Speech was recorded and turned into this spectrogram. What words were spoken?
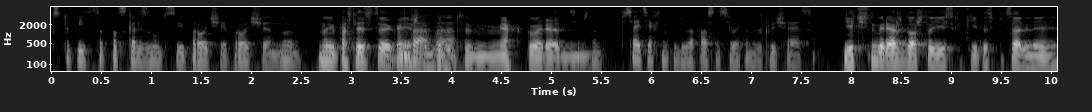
ступиться, подскользнуться и прочее, прочее. Ну, Ну и последствия, конечно, Да, да. будут, мягко говоря. собственно, вся техника безопасности в этом заключается. Я, честно говоря, ожидал, что есть какие-то специальные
